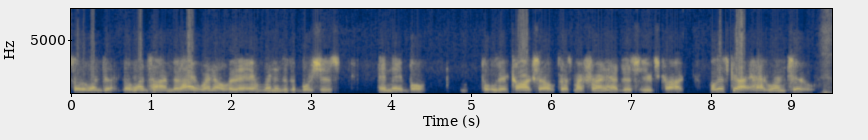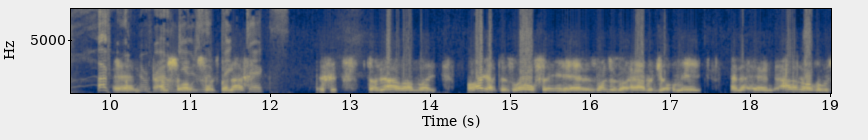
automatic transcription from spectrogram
so the one the one time that I went over there, and went into the bushes, and they both pulled their cocks out because my friend had this huge cock. Well, this guy had one too. And I'm so- is so the it's big not- dicks. so now I'm like, well, I got this little thing here. As much as the average old me, and and I don't know if it was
